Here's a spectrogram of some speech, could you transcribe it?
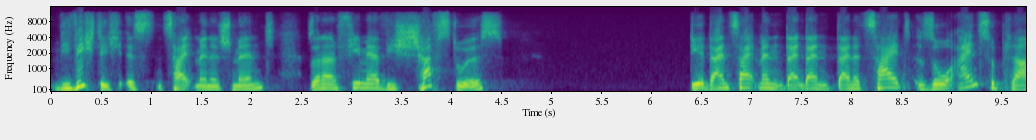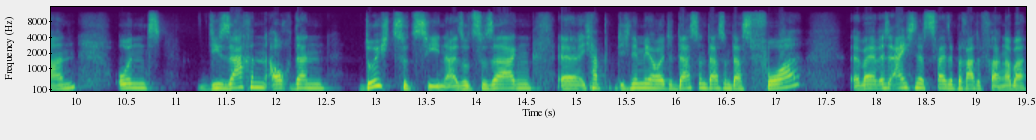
wie wichtig ist Zeitmanagement, sondern vielmehr, wie schaffst du es, dir dein Zeitman dein, dein, deine Zeit so einzuplanen und die Sachen auch dann durchzuziehen. Also zu sagen, äh, ich, ich nehme mir heute das und das und das vor, äh, weil es eigentlich sind das zwei separate Fragen, aber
